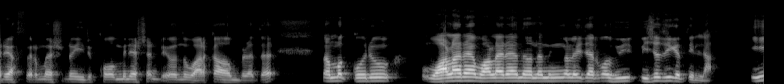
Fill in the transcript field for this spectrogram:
ഒരു അഫർമേഷനും ഈ ഒരു കോമ്പിനേഷന്റെ ഒന്ന് വർക്കാവുമ്പോഴത്ത് നമുക്കൊരു വളരെ വളരെ എന്ന് പറഞ്ഞാൽ നിങ്ങൾ ചിലപ്പോൾ വിശ്വസിക്കത്തില്ല. ഈ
